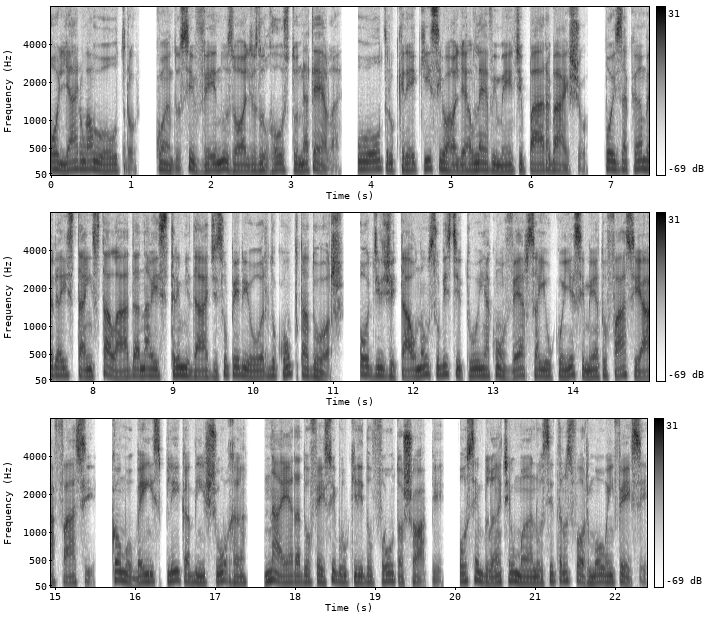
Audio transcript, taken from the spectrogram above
olhar um ao outro, quando se vê nos olhos o rosto na tela. O outro crê que se olha levemente para baixo, pois a câmera está instalada na extremidade superior do computador. O digital não substitui a conversa e o conhecimento face a face, como bem explica Bin Churran, na era do Facebook e do Photoshop. O semblante humano se transformou em face,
